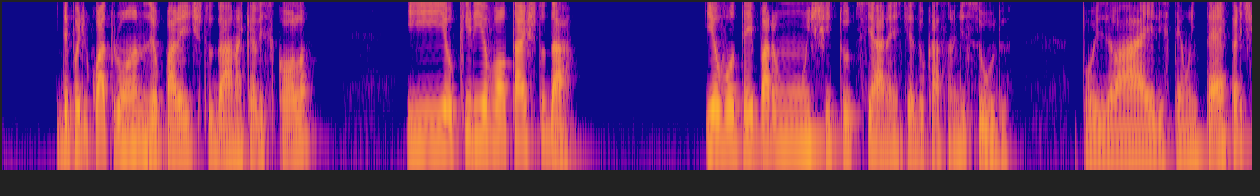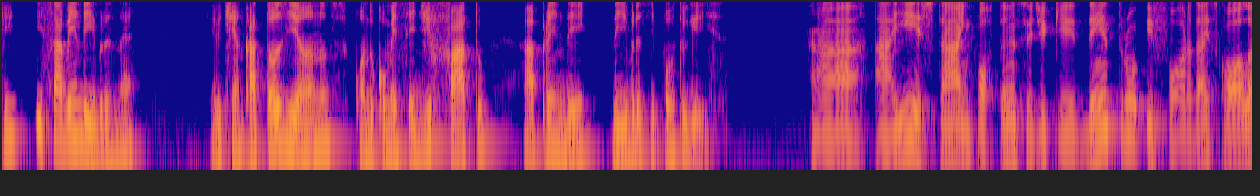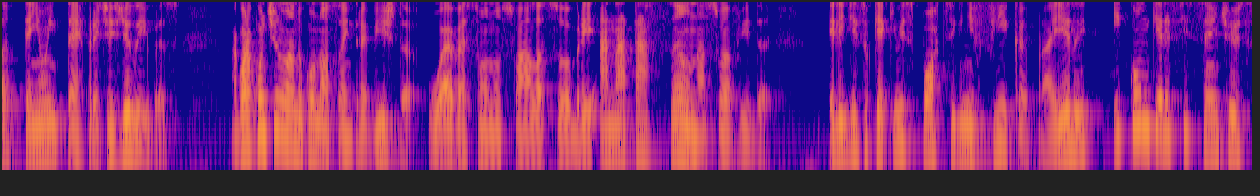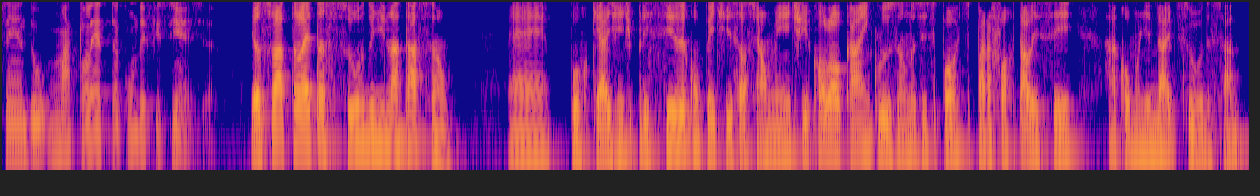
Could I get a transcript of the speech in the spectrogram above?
Depois de quatro anos eu parei de estudar naquela escola e eu queria voltar a estudar. E eu voltei para um Instituto Cearense de Educação de Surdos, pois lá eles têm um intérprete e sabem Libras, né? Eu tinha 14 anos quando comecei de fato a aprender Libras e português. Ah, aí está a importância de que, dentro e fora da escola, tenham intérpretes de Libras. Agora, continuando com nossa entrevista, o Everson nos fala sobre a natação na sua vida. Ele diz o que é que o esporte significa para ele e como que ele se sente sendo um atleta com deficiência. Eu sou atleta surdo de natação, é, porque a gente precisa competir socialmente e colocar a inclusão nos esportes para fortalecer a comunidade surda, sabe?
